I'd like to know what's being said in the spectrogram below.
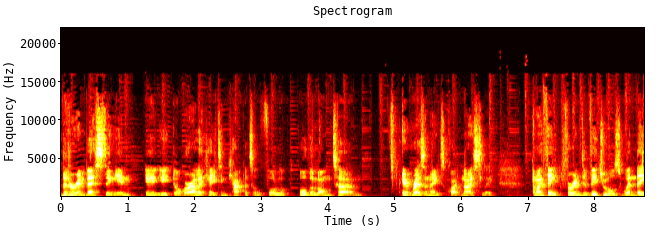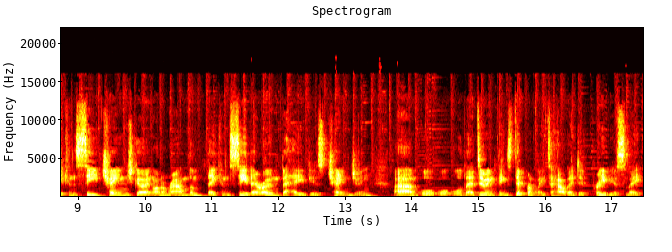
that are investing in, or allocating capital for, for the long term, it resonates quite nicely. And I think for individuals, when they can see change going on around them, they can see their own behaviors changing, um, or, or, or they're doing things differently to how they did previously.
